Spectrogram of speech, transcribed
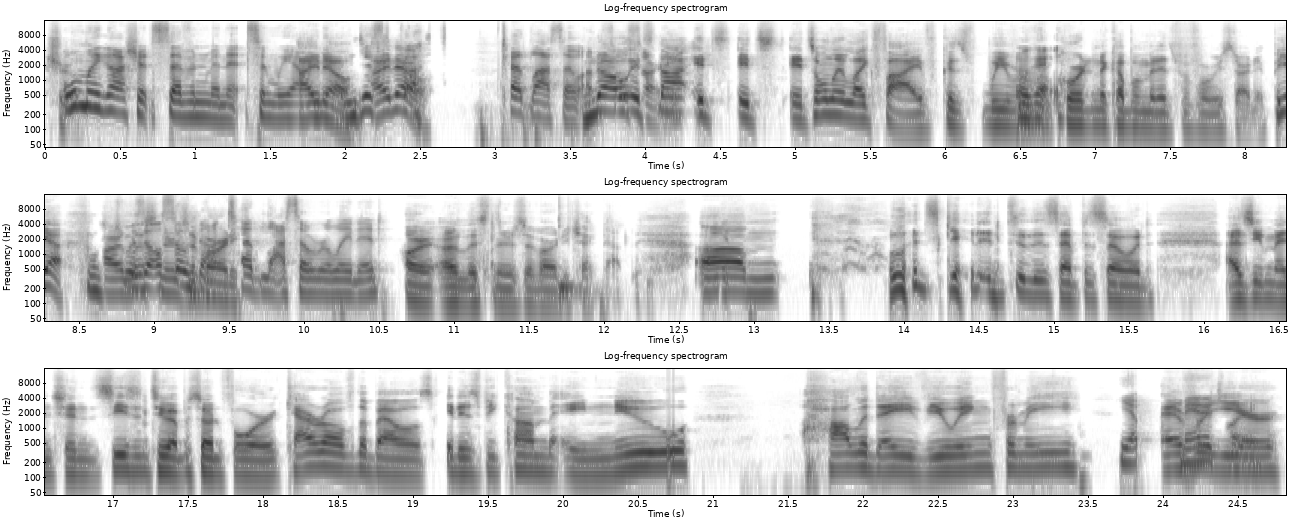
True. Oh my gosh, it's seven minutes and we haven't I know, I know. Ted Lasso. I'm no, so it's sorry. not. It's it's it's only like five because we were Okay. recording a couple minutes before we started. But yeah, Which our was listeners also have not already Ted Lasso related. our, our listeners have already checked out. Um, let's get into this episode. As you mentioned, season two, episode four, Carol of the Bells. It has become a new holiday viewing for me Yep. every mandatory. year.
